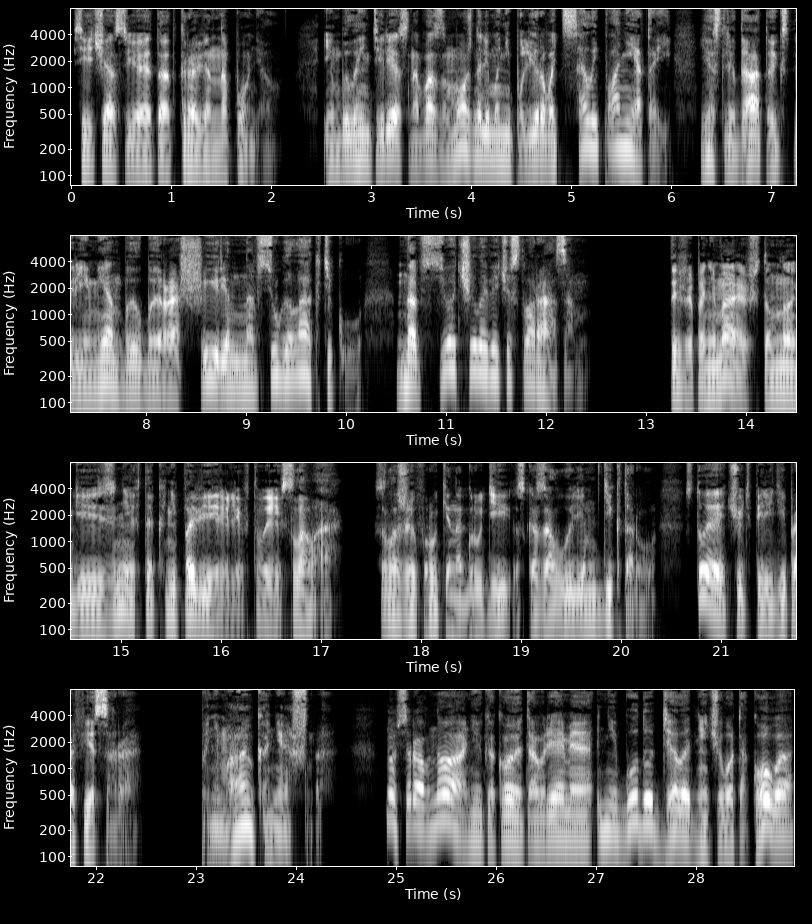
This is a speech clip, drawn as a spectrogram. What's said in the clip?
Сейчас я это откровенно понял. Им было интересно, возможно ли манипулировать целой планетой. Если да, то эксперимент был бы расширен на всю галактику, на все человечество разом. Ты же понимаешь, что многие из них так не поверили в твои слова. Сложив руки на груди, сказал Уильям диктору, стоя чуть впереди профессора. «Понимаю, конечно. Но все равно они какое-то время не будут делать ничего такого,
